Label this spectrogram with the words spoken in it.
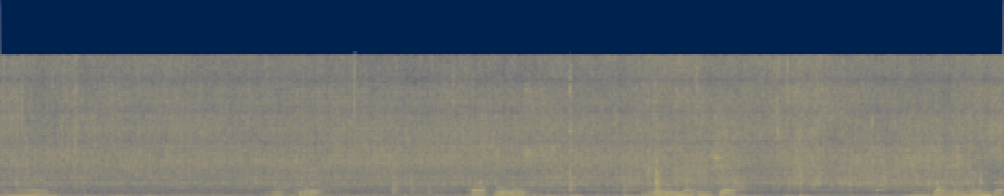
Ayan. Okay. Tapos, haluin natin siya. Ang bangang bongga.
